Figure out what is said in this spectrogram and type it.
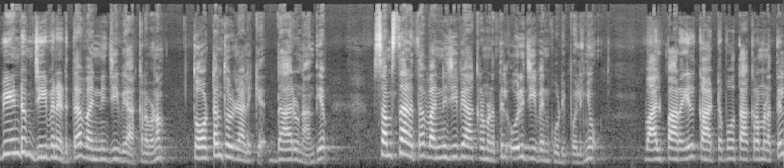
വീണ്ടും ജീവനെടുത്ത വന്യജീവി ആക്രമണം. തോട്ടം തൊഴിലാളിക്ക് ദാരുണാന്ത്യം. സംസ്ഥാനത്ത് വന്യജീവി ആക്രമണത്തിൽ ഒരു ജീവൻ കൂടി പൊലിഞ്ഞു. വാൽപ്പാറയിൽ കാട്ടുപോത്താക്രമണത്തിൽ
